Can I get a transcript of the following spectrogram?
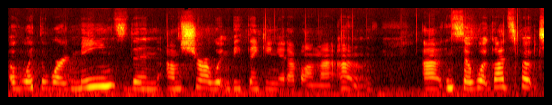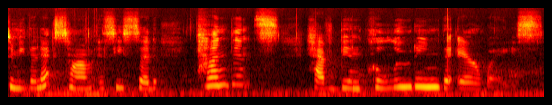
of what the word means, then I'm sure I wouldn't be thinking it up on my own. Uh, and so, what God spoke to me the next time is He said, Pundits have been polluting the airways.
